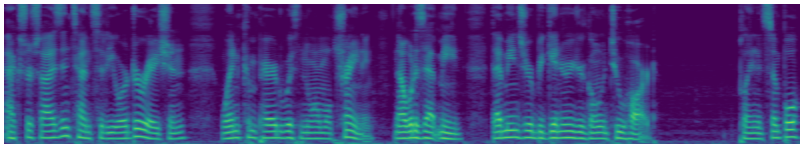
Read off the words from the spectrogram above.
exercise intensity or duration when compared with normal training. Now, what does that mean? That means you're a beginner, you're going too hard plain and simple,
